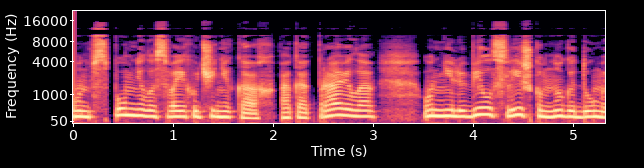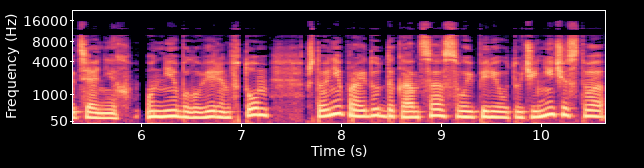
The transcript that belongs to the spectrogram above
Он вспомнил о своих учениках, а, как правило, он не любил слишком много думать о них. Он не был уверен в том, что они пройдут до конца свой период ученичества,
